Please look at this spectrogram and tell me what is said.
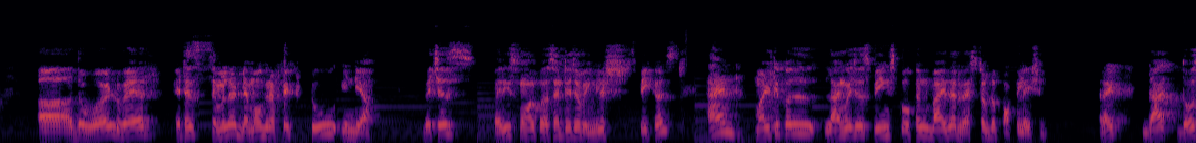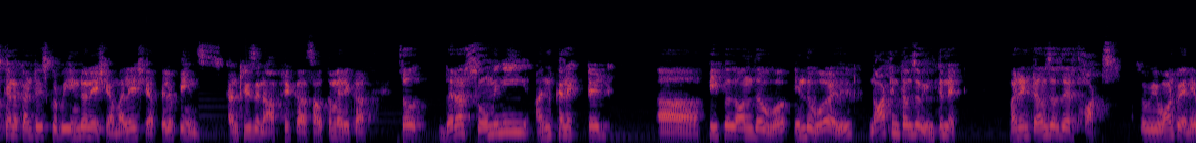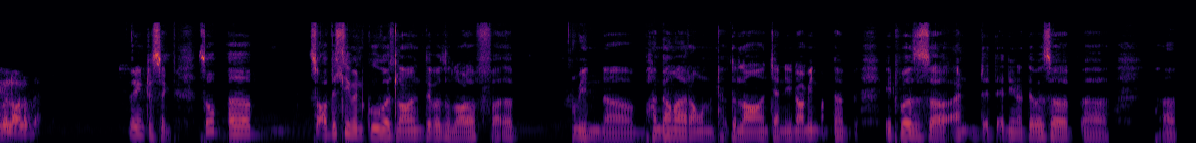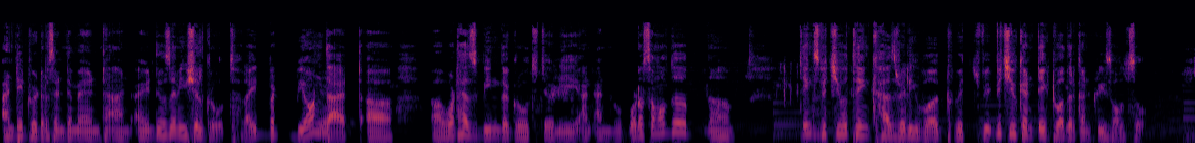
uh, the world where it is similar demographic to India, which is very small percentage of English speakers and multiple languages being spoken by the rest of the population right? That those kind of countries could be indonesia malaysia philippines countries in africa south america. So there are so many unconnected uh, people on the in the world not in terms of internet but in terms of their thoughts. So we want to enable all of that. Very interesting. So, uh, so obviously when Koo was launched, there was a lot of uh, I mean, uh, hangama around the launch, and you know, I mean, uh, it was, uh, and you know, there was a uh, uh, anti-Twitter sentiment, and I mean, there was an initial growth, right? But beyond yeah. that, uh, what has been the growth journey, and and what are some of the things which you think has really worked, which which you can take to other countries also?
